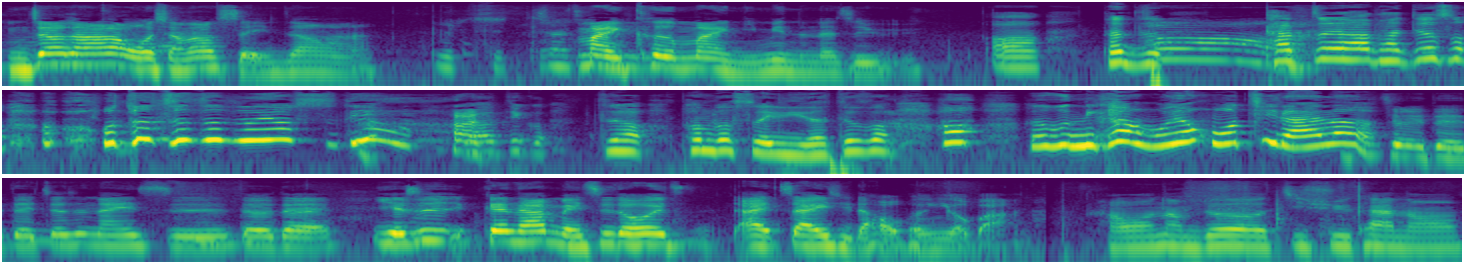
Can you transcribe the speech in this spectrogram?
你知道它让我想到谁？你知道吗？不知道麦克麦里面的那只鱼。啊，那只他最后他就说，哦我这次真的要死掉了。然后结果最后碰到水里了，就说，哦，你看我要活起来了。对对对，就是那一只，对不对？也是跟他每次都会爱在一起的好朋友吧。好哦，那我们就继续看哦。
